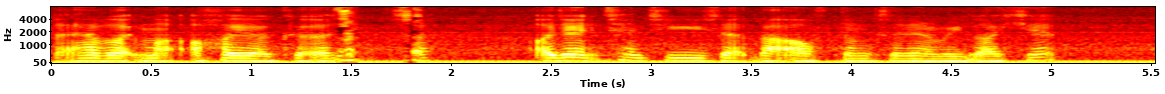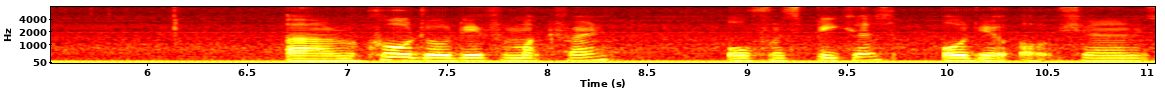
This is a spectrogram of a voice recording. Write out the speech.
But have like my, a highlight cursor. So I don't tend to use that that often because I don't really like it. Um, record audio from microphone or from speakers. Audio options.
